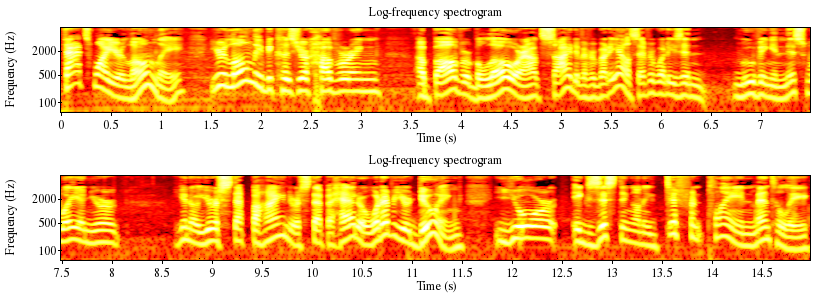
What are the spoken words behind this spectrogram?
That's why you're lonely. You're lonely because you're hovering above or below or outside of everybody else. Everybody's in moving in this way and you're you know you're a step behind or a step ahead or whatever you're doing you're existing on a different plane mentally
